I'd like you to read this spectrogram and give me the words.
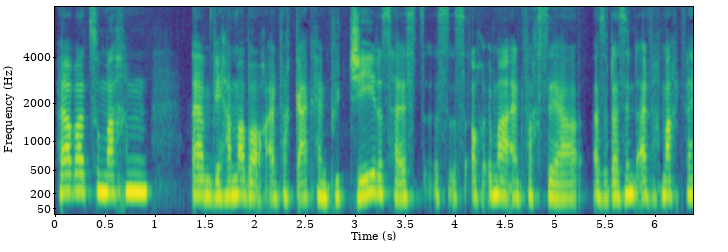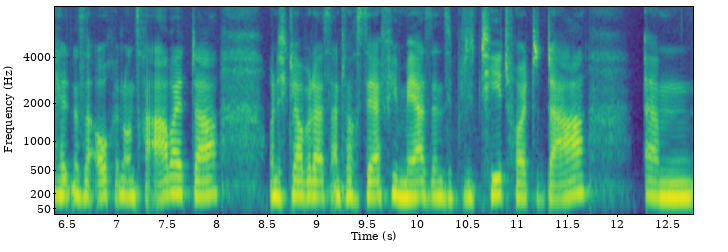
hörbar zu machen. Ähm, wir haben aber auch einfach gar kein Budget. Das heißt, es ist auch immer einfach sehr, also da sind einfach Machtverhältnisse auch in unserer Arbeit da. Und ich glaube, da ist einfach sehr viel mehr Sensibilität heute da. Ähm,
